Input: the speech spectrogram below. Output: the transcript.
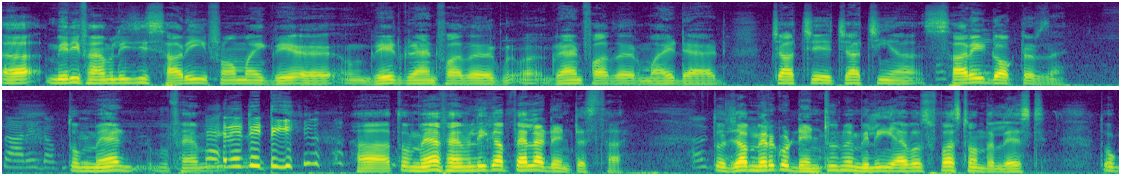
मेरी फैमिली जी सारी from my great grand father grand father my dad चाचे चाचियाँ सारे डॉक्टर्स हैं। तो मैं फैमिली हाँ तो मैं फैमिली का पहला डेंटिस्ट था। okay. तो जब मेरे को डेंटल में मिली I was first on the list तो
